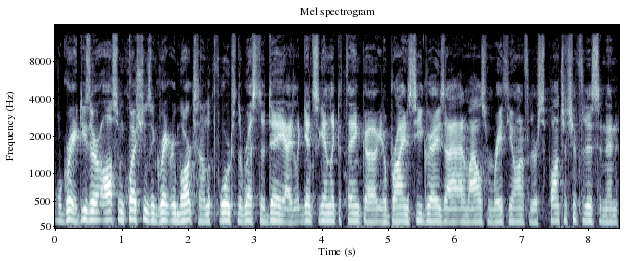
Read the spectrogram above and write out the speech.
Well, great. These are awesome questions and great remarks, and I look forward to the rest of the day. I once again like to thank uh, you know Brian Seagraves, Adam Miles from Raytheon for their sponsorship for this, and then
